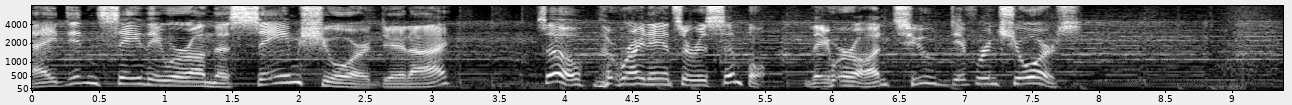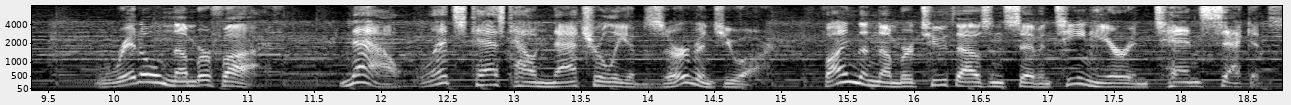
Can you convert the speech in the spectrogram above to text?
I didn't say they were on the same shore, did I? So, the right answer is simple. They were on two different shores. Riddle number 5. Now, let's test how naturally observant you are. Find the number 2017 here in 10 seconds.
